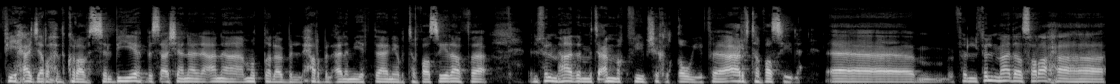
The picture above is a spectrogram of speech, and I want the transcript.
في حاجة راح أذكرها في السلبية بس عشان أنا أنا مطلع بالحرب العالمية الثانية وتفاصيلها فالفيلم هذا متعمق فيه بشكل قوي فأعرف تفاصيله. آه، في الفيلم هذا صراحة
